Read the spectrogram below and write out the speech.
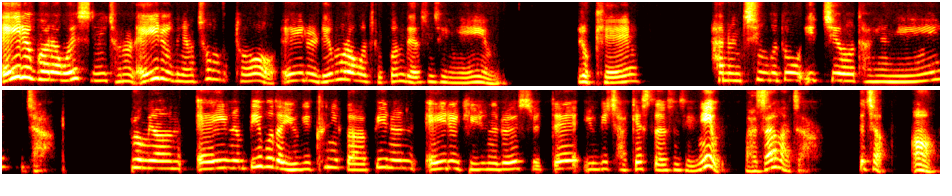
A를 구하라고 했으니 저는 A를 그냥 처음부터 A를 네모라고 줄 건데요, 선생님. 이렇게 하는 친구도 있지요, 당연히. 자, 그러면 A는 B보다 6이 크니까 B는 A를 기준으로 했을 때 6이 작겠어요, 선생님? 맞아, 맞아. 그쵸? 어.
